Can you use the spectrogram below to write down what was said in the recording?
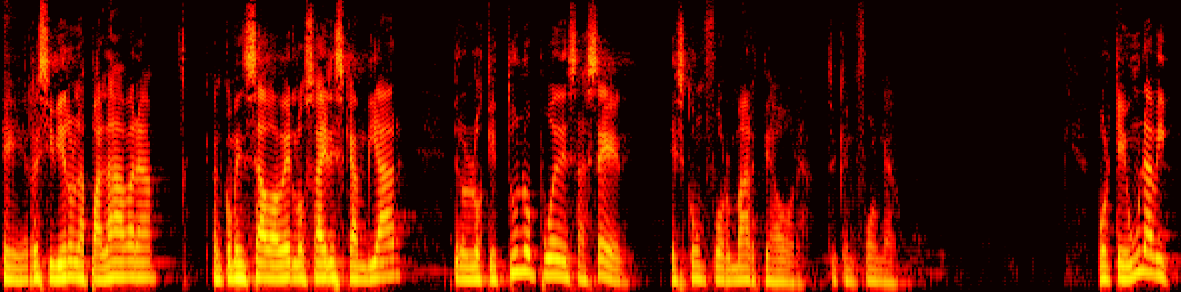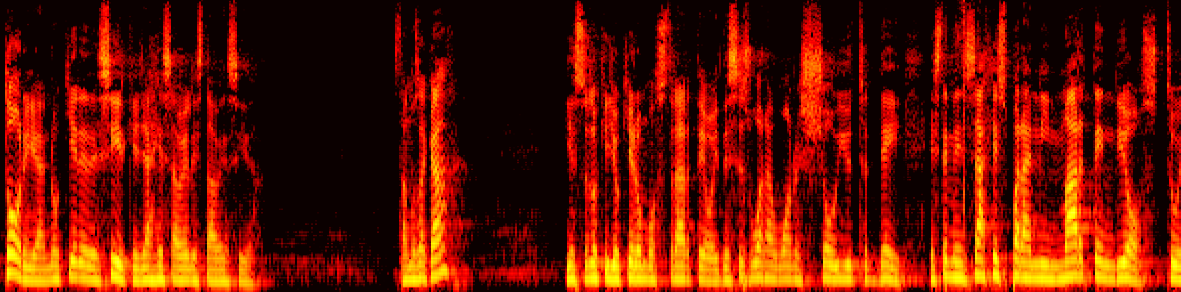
eh, recibieron la palabra, han comenzado a ver los aires cambiar, pero lo que tú no puedes hacer es conformarte ahora. To conform now. Porque una victoria no quiere decir que ya Jezabel está vencida. ¿Estamos acá? Y eso es lo que yo quiero mostrarte hoy. This is what I want to show you today. Este mensaje es para animarte en Dios, to,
